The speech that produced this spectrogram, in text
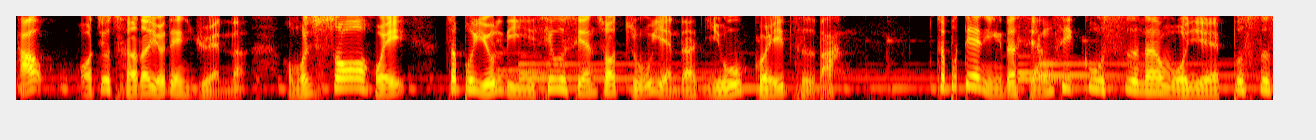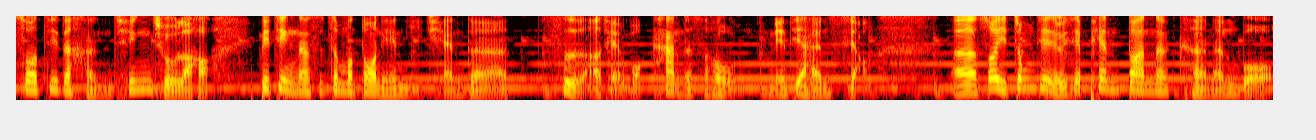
好，我就扯得有点远了，我们说回这部由李修贤所主演的《有鬼子》吧。这部电影的详细故事呢，我也不是说记得很清楚了哈，毕竟那是这么多年以前的事，而且我看的时候年纪还很小，呃，所以中间有一些片段呢，可能我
